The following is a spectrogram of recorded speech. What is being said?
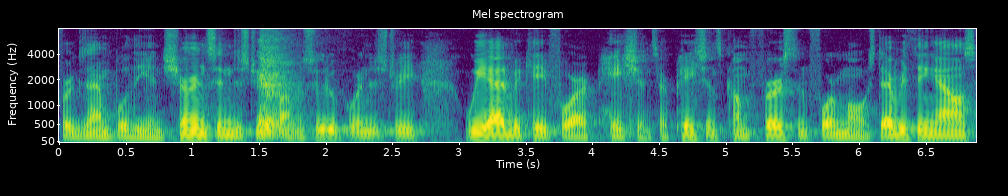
for example, the insurance industry, pharmaceutical industry. We advocate for our patients. Our patients come first and foremost. Everything else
